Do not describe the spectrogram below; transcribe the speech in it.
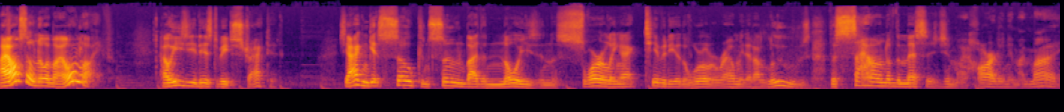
I also know in my own life how easy it is to be distracted. See, I can get so consumed by the noise and the swirling activity of the world around me that I lose the sound of the message in my heart and in my mind.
